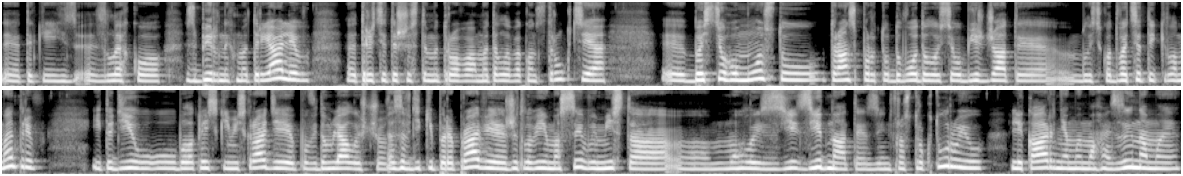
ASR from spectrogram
е, такий з легкозбірних матеріалів, 36-метрова е, металева конструкція. Без цього мосту транспорту доводилося об'їжджати близько 20 кілометрів. І тоді у Балаклійській міськраді повідомляли, що завдяки переправі житлові масиви міста могли з'єднати з інфраструктурою, лікарнями, магазинами.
